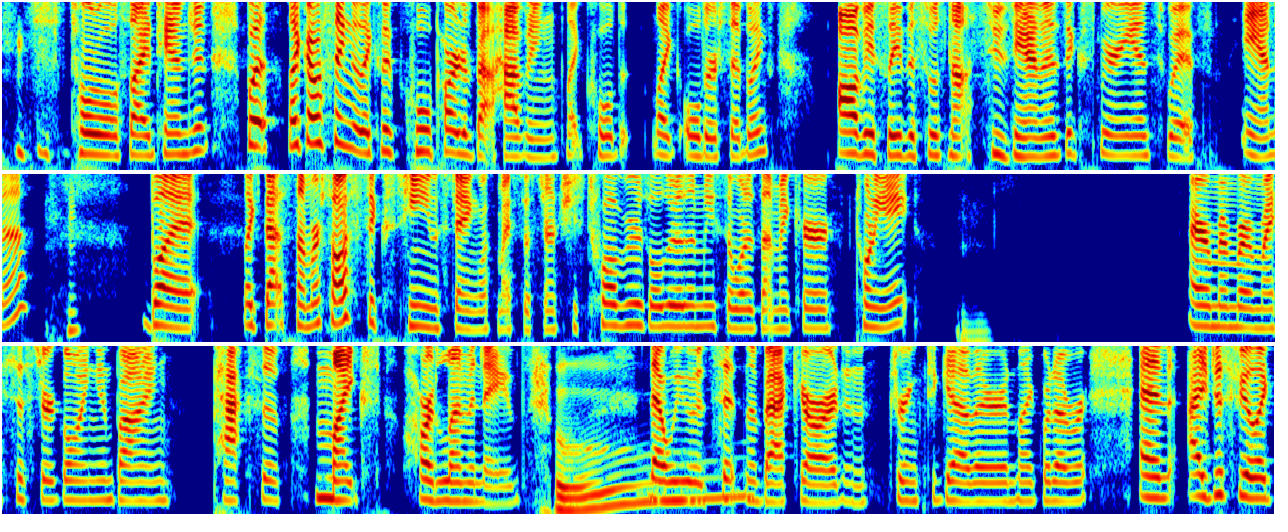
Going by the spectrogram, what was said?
total side tangent. But like I was saying, like the cool part about having like cool like older siblings. Obviously, this was not Susanna's experience with Anna, but like that summer, so I was 16 staying with my sister, and she's 12 years older than me. So what does that make her? 28. Mm-hmm. I remember my sister going and buying packs of Mike's hard lemonades Ooh. that we would sit in the backyard and drink together and like whatever. And I just feel like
